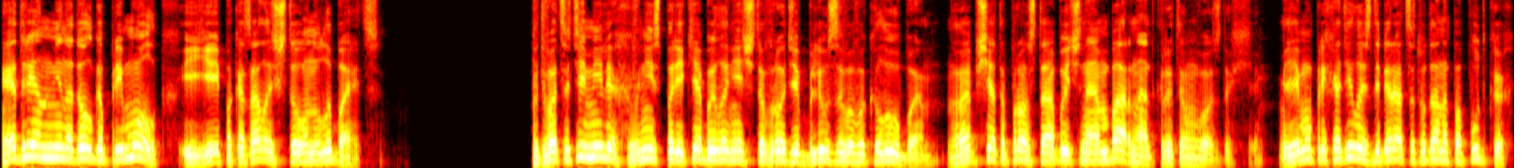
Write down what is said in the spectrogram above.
Эдриан ненадолго примолк, и ей показалось, что он улыбается. В 20 милях вниз по реке было нечто вроде блюзового клуба. Вообще-то просто обычный амбар на открытом воздухе. Ему приходилось добираться туда на попутках,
